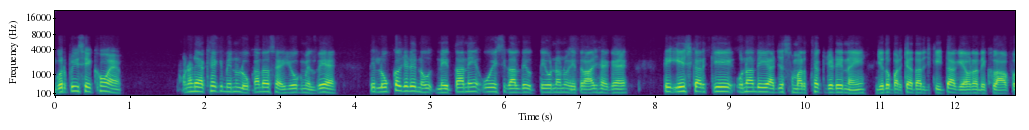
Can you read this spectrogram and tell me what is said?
ਗੁਰਪ੍ਰੀਤ ਸੇਖੋਂ ਹੈ, ਉਹਨਾਂ ਨੇ ਆਖਿਆ ਕਿ ਮੈਨੂੰ ਲੋਕਾਂ ਦਾ ਸਹਿਯੋਗ ਮਿਲ ਰਿਹਾ ਹੈ ਤੇ ਲੋਕਲ ਜਿਹੜੇ ਨੋ- ਨੇਤਾ ਨੇ ਉਹ ਇਸ ਗੱਲ ਦੇ ਉੱਤੇ ਉਹਨਾਂ ਨੂੰ ਇਤਰਾਜ਼ ਹੈਗਾ ਹੈ ਤੇ ਇਸ ਕਰਕੇ ਉਹਨਾਂ ਦੇ ਅੱਜ ਸਮਰਥਕ ਜਿਹੜੇ ਨੇ, ਜਦੋਂ ਪਰਚਾ ਦਰਜ ਕੀਤਾ ਗਿਆ ਉਹਨਾਂ ਦੇ ਖਿਲਾਫ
